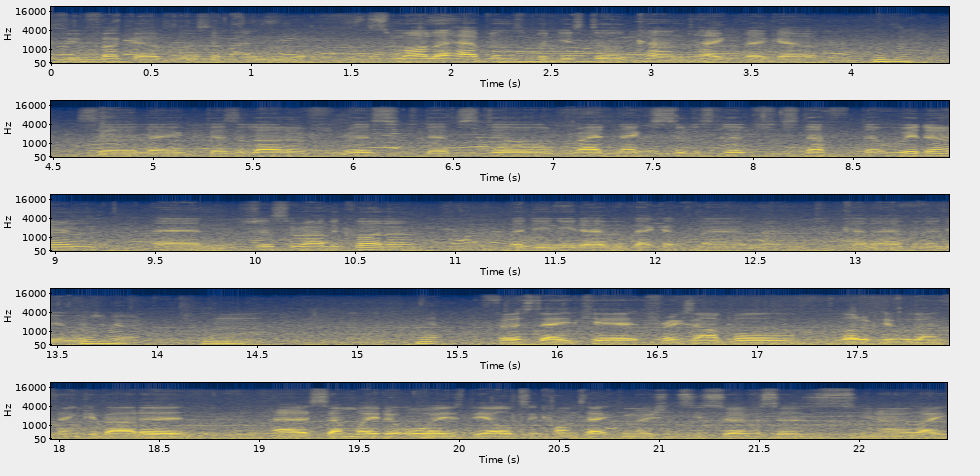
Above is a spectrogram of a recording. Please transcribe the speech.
if you fuck up or something smaller happens, but you still can't hike back out. Mm-hmm. So like, there's a lot of risk that's still right next to the slip stuff that we're doing, and just around the corner. But you need to have a backup plan and kind of have an idea what you're mm-hmm. doing. Mm-hmm. Mm. Yeah. First aid kit, for example, a lot of people don't think about it. Uh, some way to mm-hmm. always be able to contact emergency services, you know, like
